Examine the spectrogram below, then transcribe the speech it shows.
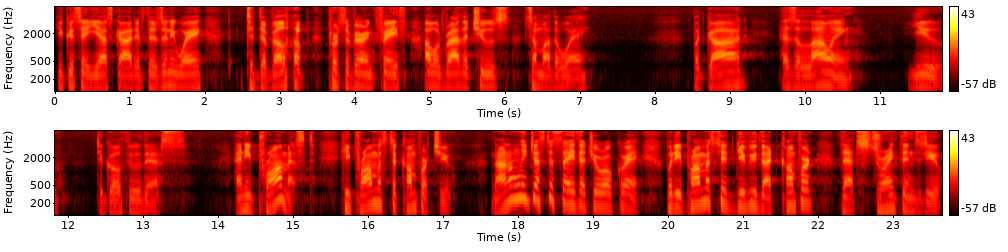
You could say, Yes, God, if there's any way to develop persevering faith, I would rather choose some other way. But God is allowing you to go through this. And He promised, He promised to comfort you. Not only just to say that you're okay, but He promised to give you that comfort that strengthens you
